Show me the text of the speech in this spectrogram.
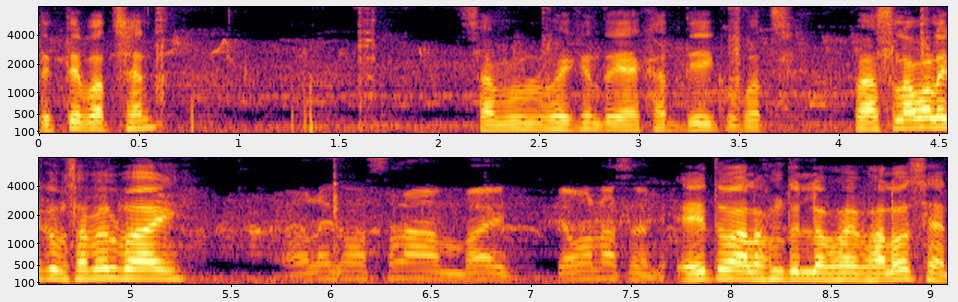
দেখতে পাচ্ছেন সামিউল ভাই কিন্তু এক হাত দিয়েই কুপাচ্ছে। আসসালামু আলাইকুম সামিউল ভাই। ওয়ালাইকুম আসসালাম ভাই কেমন আছেন? এই তো আলহামদুলিল্লাহ ভাই ভালো আছেন?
